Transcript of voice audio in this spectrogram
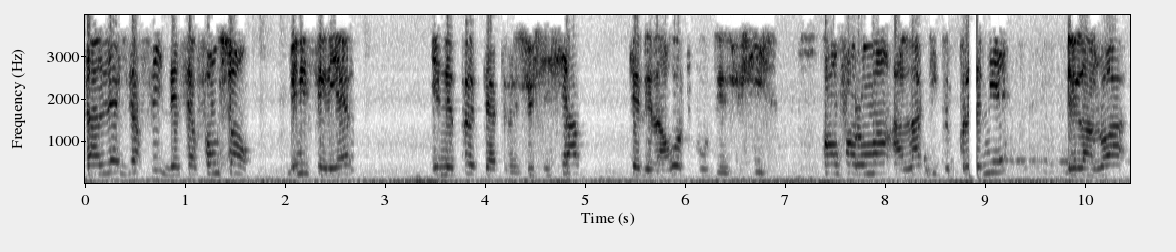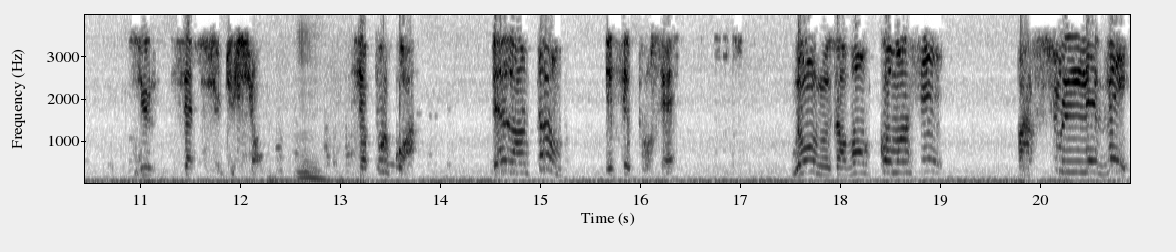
dans l'exercice de ses fonctions ministérielles, il ne peut être justiciable que de la haute cour de justice, conformément à l'article 1er de la loi sur cette institution. C'est pourquoi, dès l'entente de ce procès, nous, nous avons commencé par soulever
